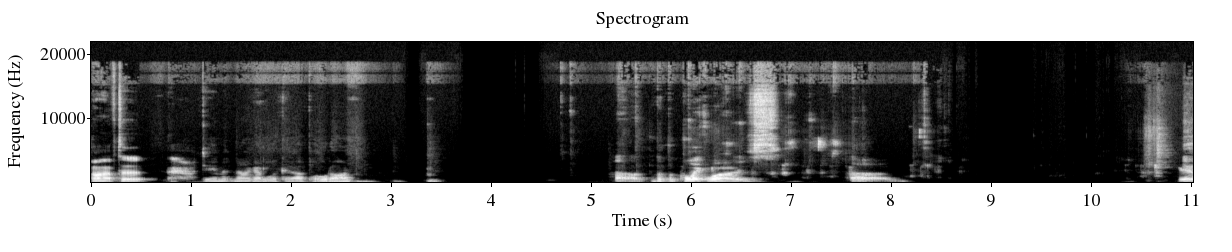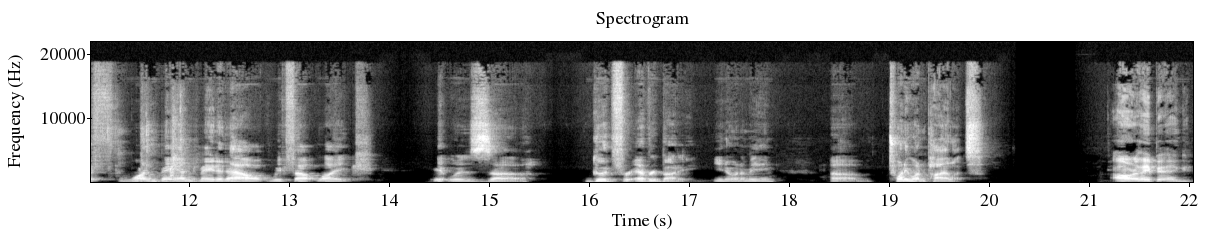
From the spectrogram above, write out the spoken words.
I'll have to. Damn it! Now I got to look it up. Hold on. Uh, but the point was, um, if one band made it out, we felt like it was uh, good for everybody. You know what I mean? Um, Twenty One Pilots. Oh, are they big?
